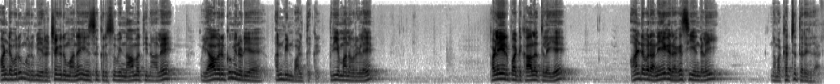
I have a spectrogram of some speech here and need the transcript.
ஆண்டவரும் அருமை இரட்சகருமான இயேசு கிறிஸ்துவின் நாமத்தினாலே யாவருக்கும் என்னுடைய அன்பின் வாழ்த்துக்கள். பிரியமானவர்களே பழைய ஏற்பாட்டு காலத்திலேயே ஆண்டவர் அநேக ரகசியங்களை நம்ம கற்றுத்தருகிறார்.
